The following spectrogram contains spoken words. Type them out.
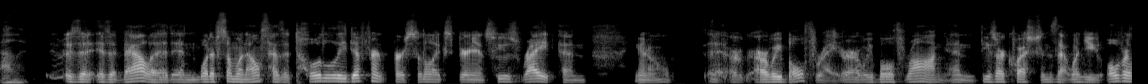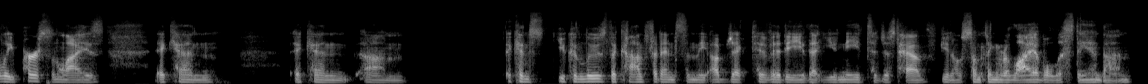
valid? Is it is it valid? And what if someone else has a totally different personal experience? Who's right? And you know, are, are we both right or are we both wrong? And these are questions that when you overly personalize, it can it can um, it can you can lose the confidence and the objectivity that you need to just have you know something reliable to stand on.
